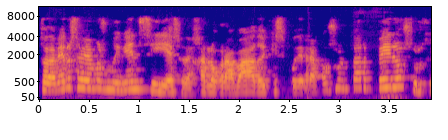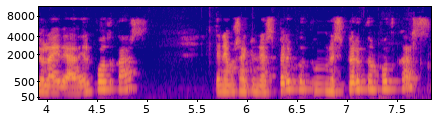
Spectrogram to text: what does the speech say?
Todavía no sabíamos muy bien si eso, dejarlo grabado y que se pudiera consultar, pero surgió la idea del podcast tenemos aquí un experto, un experto en podcast.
